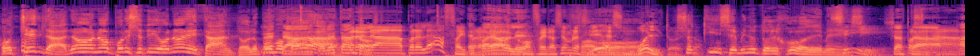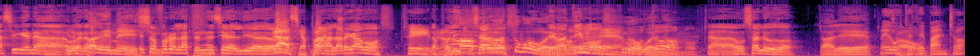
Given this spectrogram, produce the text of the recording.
80, no, no, por eso te digo, no es tanto, lo No podemos tanto, pagar. no es tanto. Para la, para la AFA y Es para pagable. la Confederación Brasileña es un vuelto. Son esto. 15 minutos de juego de Messi. Sí. ya no está. nada. Así que nada, Que bueno, pague Messi. esas fueron las tendencias del día de hoy. Gracias, Pancho. Nos alargamos, Sí, nos pero- No, politizamos, pero estuvo bueno. debatimos. Eh, me Estuvo gustó, bueno. me gustó. Nada, un saludo. Dale. Me gusta Chau. este pancho.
